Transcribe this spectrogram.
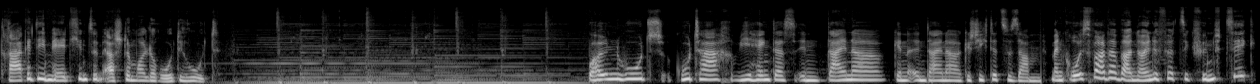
tragen die Mädchen zum ersten Mal den roten Hut. Bollenhut, Gutach, wie hängt das in deiner, in deiner Geschichte zusammen? Mein Großvater war 49, 50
